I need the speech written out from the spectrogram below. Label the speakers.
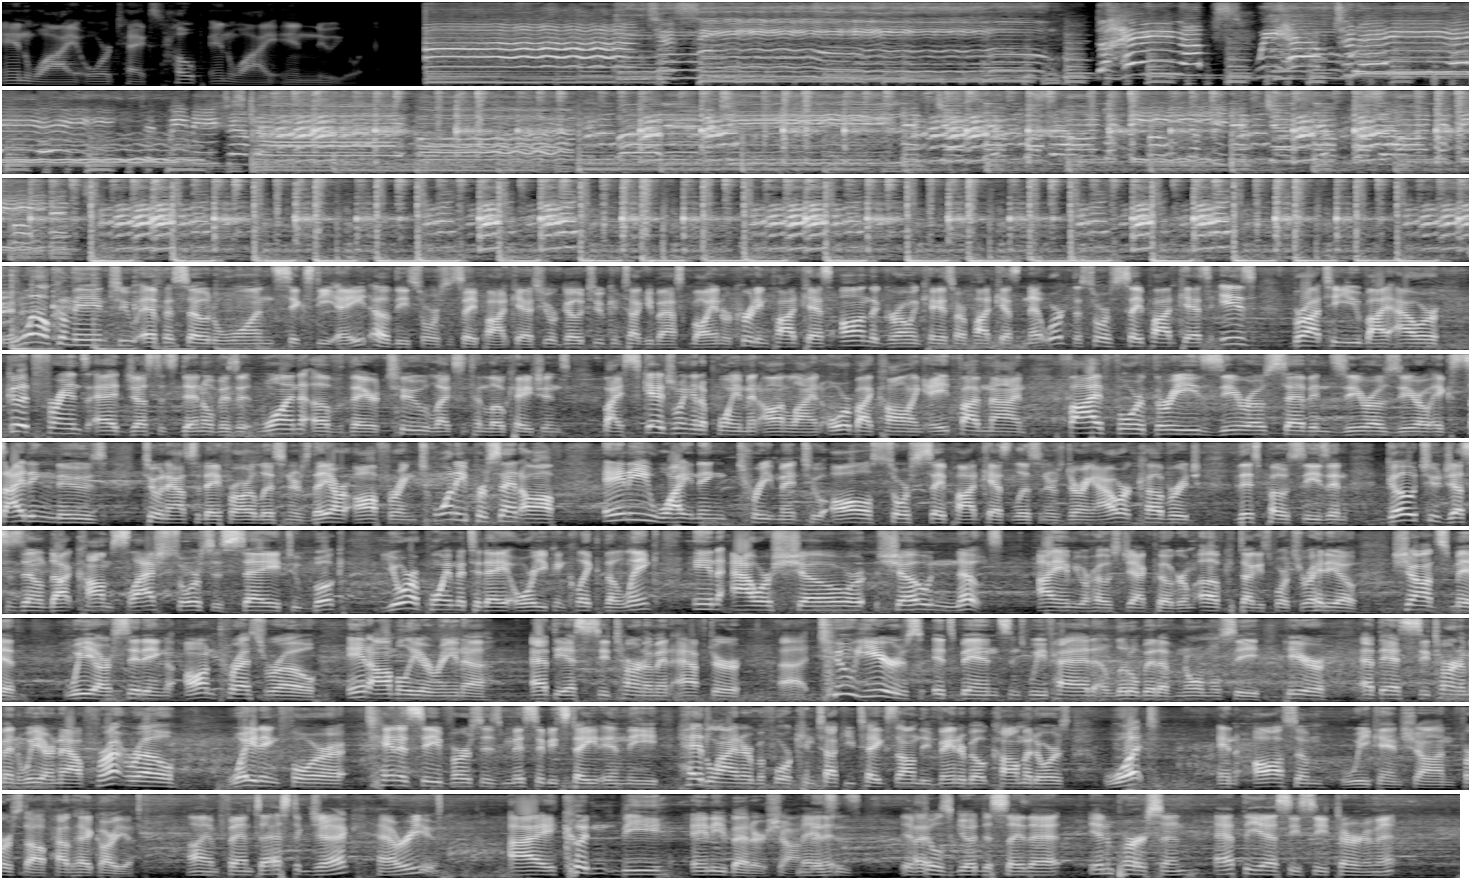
Speaker 1: NY or text Hope NY in New York.
Speaker 2: The hang-ups we have today need to
Speaker 3: Welcome into episode 168 of the Sources Say podcast, your go to Kentucky basketball and recruiting podcast on the growing KSR Podcast Network. The Sources Say podcast is brought to you by our good friends at Justice Dental. Visit one of their two Lexington locations by scheduling an appointment online or by calling 859 543 0700. Exciting news to announce today for our listeners. They are offering 20% off any whitening treatment to all Sources Say podcast listeners during our coverage this postseason. Go to justicedental.com slash sources say to book your appointment today, or you can click the link in our show show notes. I am your host, Jack Pilgrim of Kentucky Sports Radio. Sean Smith. We are sitting on press row in Amalie Arena at the SEC tournament after uh, two years it's been since we've had a little bit of normalcy here at the SEC tournament. We are now front row waiting for Tennessee versus Mississippi State in the headliner before Kentucky takes on the Vanderbilt Commodores. What an awesome weekend, Sean. First off, how the heck are you?
Speaker 4: I am fantastic, Jack. How are you?
Speaker 3: I couldn't be any better, Sean.
Speaker 4: Man,
Speaker 3: this
Speaker 4: it,
Speaker 3: is
Speaker 4: it
Speaker 3: uh,
Speaker 4: feels good to say that in person at the SEC tournament.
